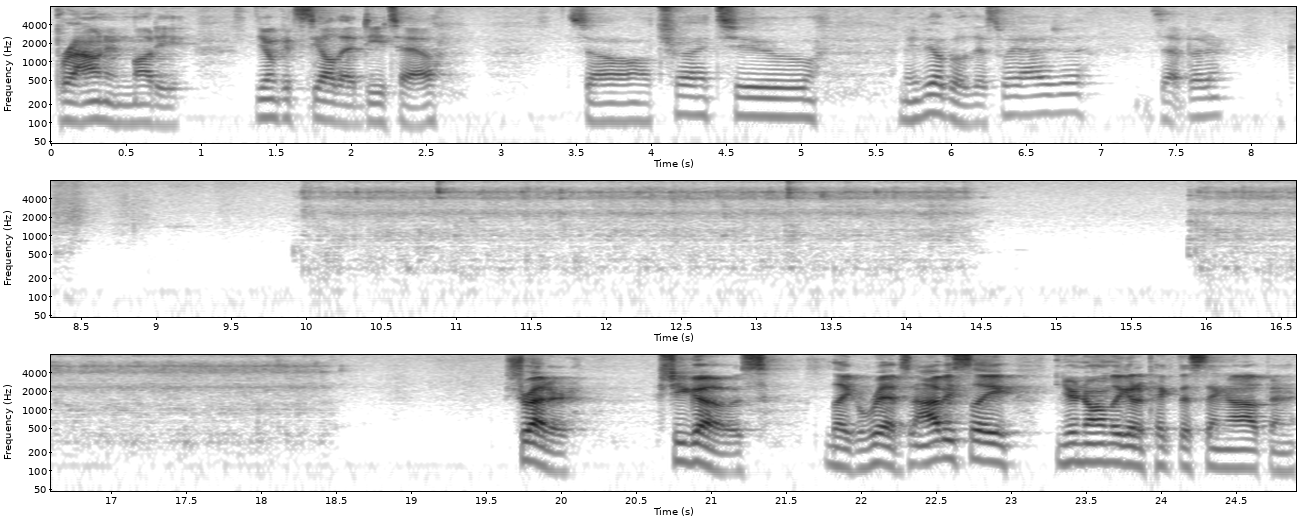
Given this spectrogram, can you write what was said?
brown and muddy. You don't get to see all that detail. So I'll try to. Maybe I'll go this way, Aja. Is that better? Okay. Shredder she goes, like rips. And obviously, you're normally to pick this thing up and.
